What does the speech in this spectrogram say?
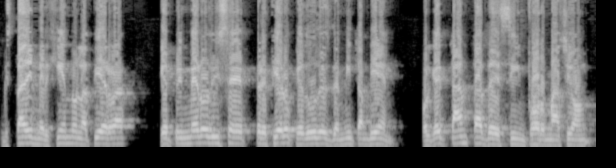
que está emergiendo en la tierra, que primero dice, prefiero que dudes de mí también, porque hay tanta desinformación,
